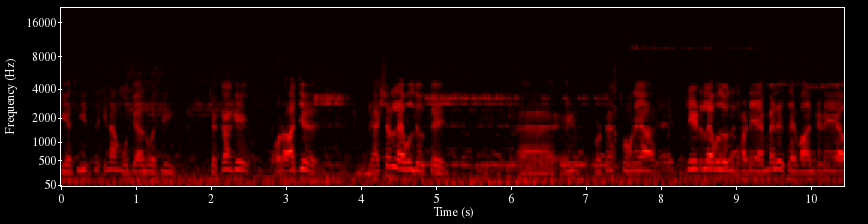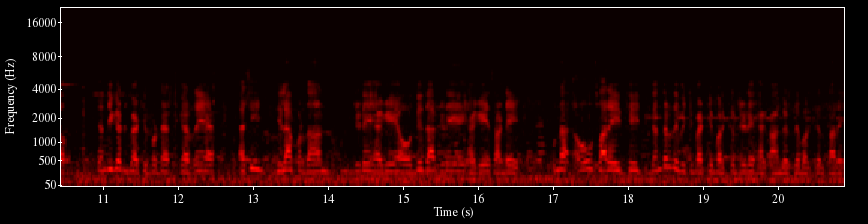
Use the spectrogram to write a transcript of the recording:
ਕਿ ਅਸੀਂ ਇਸ ਇਹਨਾਂ ਮੁੱਦਿਆਂ ਨੂੰ ਅਸੀਂ ਚੱਕਾਂਗੇ। ਔਰ ਅੱਜ ਨੈਸ਼ਨਲ ਲੈਵਲ ਦੇ ਉੱਤੇ ਪ੍ਰੋਟੈਸਟ ਹੋ ਰਿਹਾ ਸਟੇਟ ਲੈਵਲ ਦੇ ਉੱਤੇ ਸਾਡੇ ਐਮਐਲਏ ਸਾਹਿਬਾਨ ਜਿਹੜੇ ਆ, ਉਹ ਚੰਡੀਗੜ੍ਹ 'ਚ ਬੈਠੇ ਪ੍ਰੋਟੈਸਟ ਕਰ ਰਹੇ ਆ। ਅਸੀਂ ਜ਼ਿਲ੍ਹਾ ਪ੍ਰਧਾਨ ਜਿਹੜੇ ਹੈਗੇ ਆ, ਅਹੁਦੇਦਾਰ ਜਿਹੜੇ ਹੈਗੇ ਸਾਡੇ, ਉਹਨਾਂ, ਉਹ ਸਾਰੇ ਇੱਥੇ ਜਲੰਧਰ ਦੇ ਵਿੱਚ ਬੈਠੇ ਵਰਕਰ ਜਿਹੜੇ ਹੈ, ਕਾਂਗਰਸ ਦੇ ਵਰਕਰ ਸਾਰੇ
